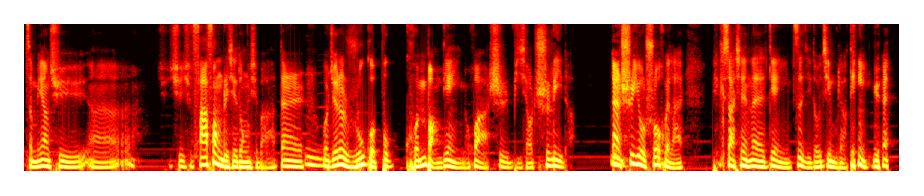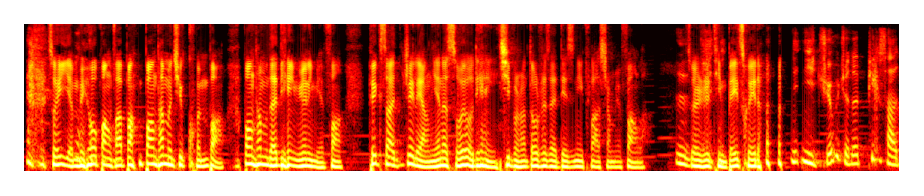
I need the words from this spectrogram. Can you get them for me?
怎么样去呃去去去发放这些东西吧。但是我觉得如果不捆绑电影的话是比较吃力的。但是又说回来，Pixar 现在的电影自己都进不了电影院，所以也没有办法帮帮他们去捆绑，帮他们在电影院里面放。Pixar 这两年的所有电影基本上都是在 Disney Plus 上面放了。嗯，所以是挺悲催的。你你觉不觉得 Pixar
